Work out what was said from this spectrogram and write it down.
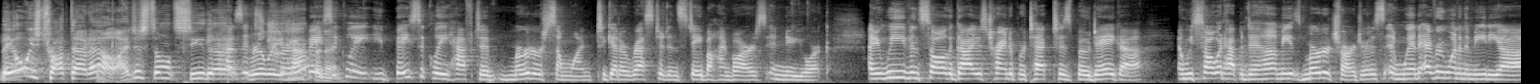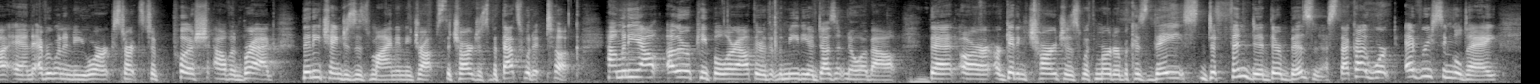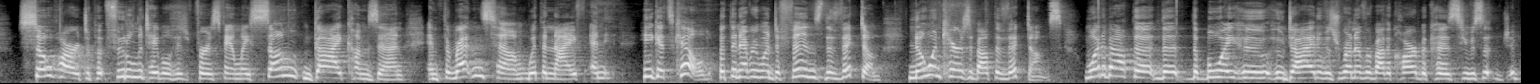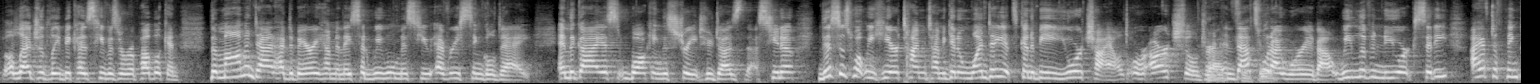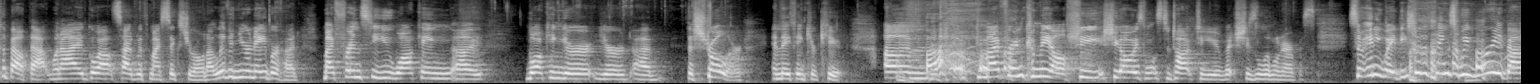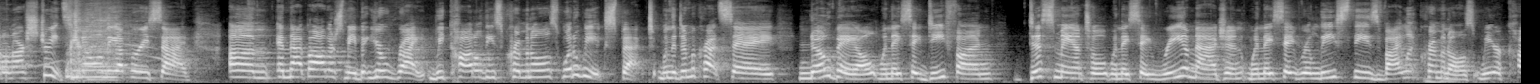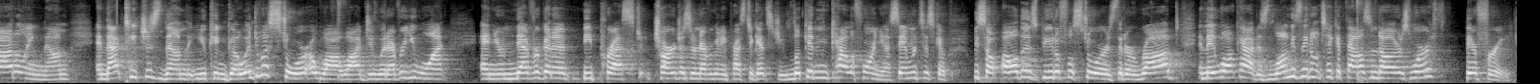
They always trot that out. I just don't see that Because it's really true. happening. Basically, you basically have to murder someone to get arrested and stay behind bars in New York. I mean, we even saw the guy who's trying to protect his bodega, and we saw what happened to him. He has murder charges. And when everyone in the media and everyone in New York starts to push Alvin Bragg, then he changes his mind and he drops the charges. But that's what it took. How many out, other people are out there that the media doesn't know about that are, are getting charges with murder because they defended their business? That guy worked every single day so hard to put food on the table for his family. Some guy comes in and threatens him with a knife and he gets killed, but then everyone defends the victim. No one cares about the victims. What about the, the, the boy who, who died who was run over by the car because he was allegedly because he was a Republican? The mom and dad had to bury him and they said, We will miss you every single day. And the guy is walking the street who does this. You know, this is what we hear time and time again. And one day it's going to be your child or our children. God and that's what. I worry about. We live in New York City. I have to think about that when I go outside with my six-year-old. I live in your neighborhood. My friends see you walking, uh, walking your your uh, the stroller, and they think you're cute. Um, my friend Camille, she she always wants to talk to you, but she's a little nervous. So anyway, these are the things we worry about on our streets. You know, on the Upper East Side. Um, and that bothers me, but you're right. We coddle these criminals. What do we expect? When the Democrats say no bail, when they say defund, dismantle, when they say reimagine, when they say release these violent criminals, we are coddling them. And that teaches them that you can go into a store, a Wawa, do whatever you want, and you're never going to be pressed. Charges are never going to be pressed against you. Look in California, San Francisco. We saw all those beautiful stores that are robbed, and they walk out. As long as they don't take $1,000 worth, they're free.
